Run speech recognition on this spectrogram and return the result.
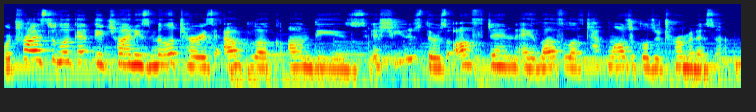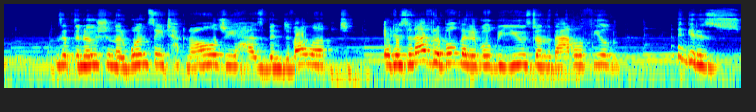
or tries to look at the Chinese military's outlook on these issues, there's often a level of technological determinism. That the notion that once a technology has been developed, it is inevitable that it will be used on the battlefield. I think it is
